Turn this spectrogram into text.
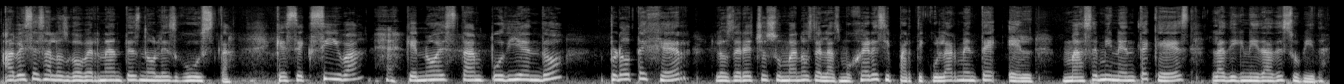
a veces a los gobernantes no les gusta que se exhiba que no están pudiendo proteger los derechos humanos de las mujeres y particularmente el más eminente que es la dignidad de su vida.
